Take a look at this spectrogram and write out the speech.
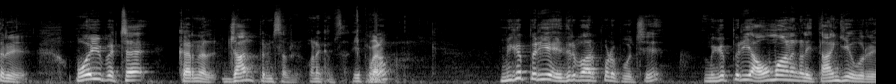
திரு ஓய்வு பெற்ற கர்னல் ஜான் பிரின்ஸ் அவர்கள். வணக்கம் சார். இப்போ மிகப்பெரிய எதிர்பார்ப்போட போச்சு. மிகப்பெரிய அவமானங்களை தாங்கிய ஒரு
